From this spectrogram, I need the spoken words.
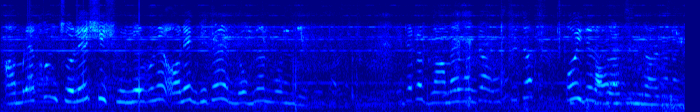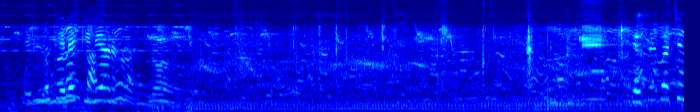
আমরা এখন চলে এসেছি সুন্দরবনের অনেক ভিতরে লোকনাথ মন্দিরে এটা একটা গ্রামের মধ্যে অবস্থিত ওই যে দেখা যাচ্ছে সুন্দরবনে এগুলো খেলে ক্লিয়ার দেখতে পাচ্ছেন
